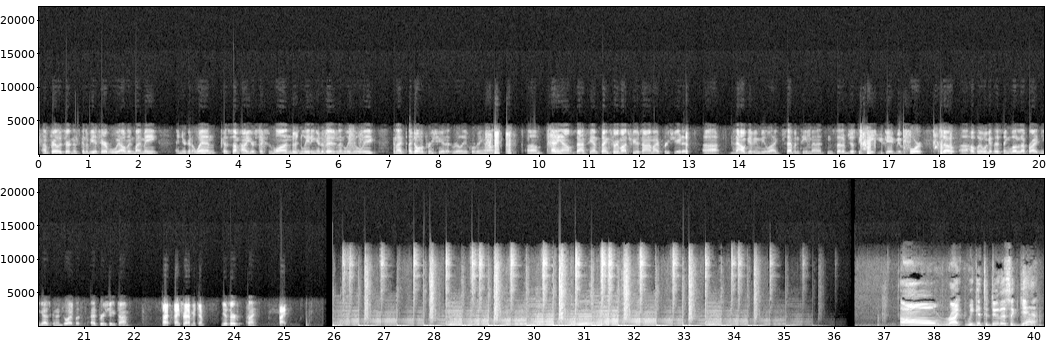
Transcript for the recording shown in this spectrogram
I'm fairly certain it's going to be a terrible outing by me, and you're going to win because somehow you're six and one and leading your division and leading the league. And I I don't appreciate it really, if we're being honest. um, anyhow, that's the end. Thanks very much for your time. I appreciate it. Uh, now giving me like 17 minutes instead of just the eight you gave me before. So uh, hopefully we'll get this thing loaded up right and you guys can enjoy it. But I appreciate your time. All right. Thanks for having me, Tim. Yes, sir. Bye. Bye. All right, we get to do this again.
